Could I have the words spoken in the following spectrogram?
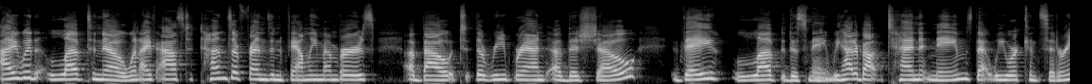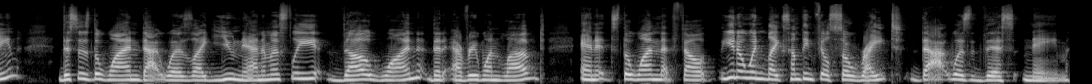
I would love to know. When I've asked tons of friends and family members about the rebrand of this show, they loved this name. We had about 10 names that we were considering. This is the one that was like unanimously the one that everyone loved. And it's the one that felt, you know, when like something feels so right, that was this name.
